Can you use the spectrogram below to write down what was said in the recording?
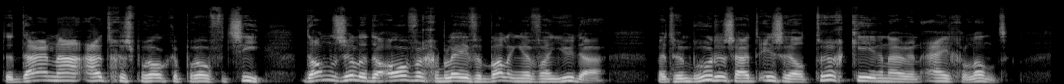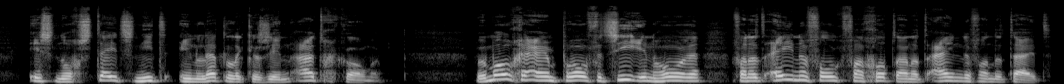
De daarna uitgesproken profetie: dan zullen de overgebleven ballingen van Juda met hun broeders uit Israël terugkeren naar hun eigen land, is nog steeds niet in letterlijke zin uitgekomen. We mogen er een profetie in horen van het ene volk van God aan het einde van de tijd.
